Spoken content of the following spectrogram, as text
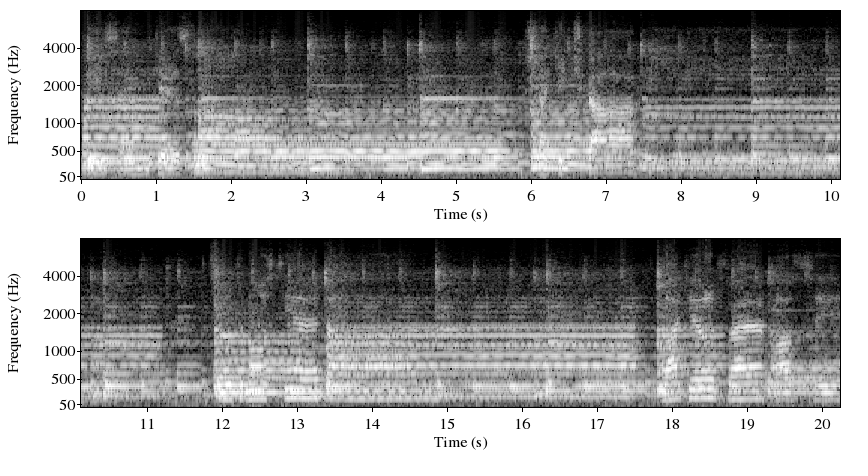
kdy jsem tě znal. V šatičkách bílých, cudnost je dar. Hladil své vlasy,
